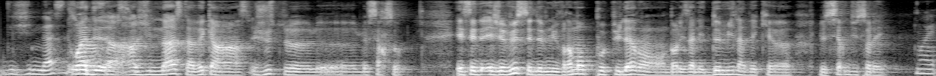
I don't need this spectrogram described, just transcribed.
Des gymnastes. ouais, des- un gymnaste avec un, juste le, cerceau. Et, j'ai vu, c'est devenu vraiment populaire en- dans les années 2000 avec euh, le Cirque du Soleil. Ouais.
